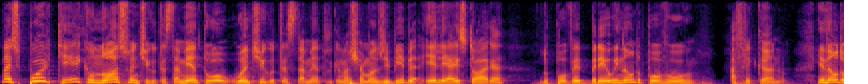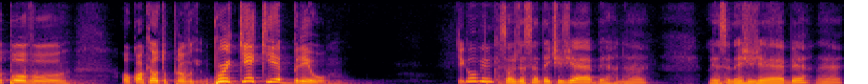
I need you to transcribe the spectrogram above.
Mas por que, que o nosso Antigo Testamento, ou o Antigo Testamento que nós chamamos de Bíblia, ele é a história do povo hebreu e não do povo africano? E não do povo. ou qualquer outro povo. Por que, que hebreu? O que, que eu vi? que são os descendentes de Eber, né? Os descendentes de Eber, né?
